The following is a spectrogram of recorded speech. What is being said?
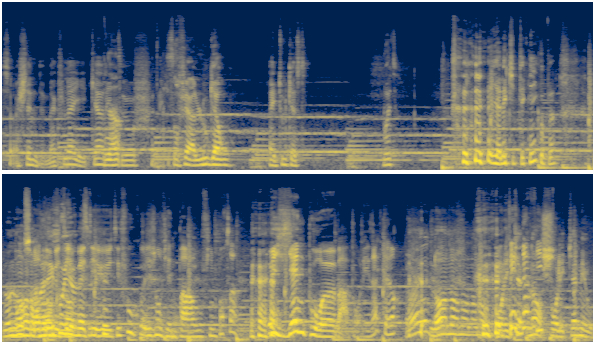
sur la chaîne de McFly et Carlito Ils ont fait un loup-garou avec tout le cast? What? Il y a l'équipe technique ou pas Non, non, Non, on s'en bah bat les couilles. non, hein, mais c'est- t'es fou quoi, les gens viennent pas au film pour ça. Eux ils viennent pour, euh, bah, pour les acteurs. Ouais, non, non, non, non, non, pour les, ca- non, pour les caméos.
